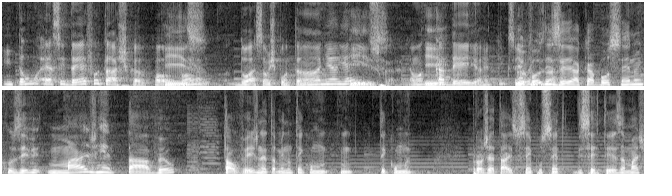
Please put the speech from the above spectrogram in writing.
Então, essa ideia é fantástica. Ó, isso. doação espontânea e é isso, isso cara. É uma e, cadeia, a gente tem que se eu vou dizer, acabou sendo, inclusive, mais rentável, talvez, né? Também não tem como, não tem como projetar isso 100% de certeza, mas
